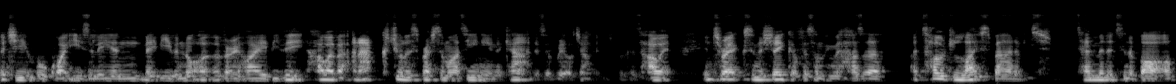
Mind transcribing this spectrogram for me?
achievable quite easily and maybe even not a very high ABV. However, an actual espresso martini in a can is a real challenge because how it interacts in a shaker for something that has a a total lifespan of t- 10 minutes in a bar,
